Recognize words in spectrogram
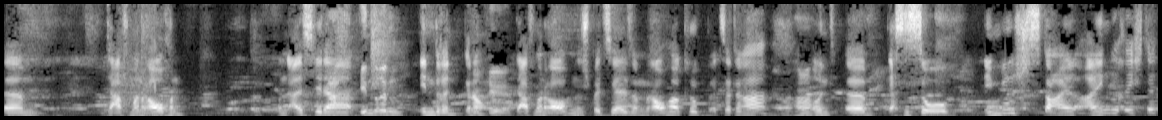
ähm, darf man rauchen. Und als wir da Innen drin. innen drin, genau, Okay. darf man rauchen, das ist speziell so ein Raucherclub etc. Und ähm, das ist so English-Style eingerichtet,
